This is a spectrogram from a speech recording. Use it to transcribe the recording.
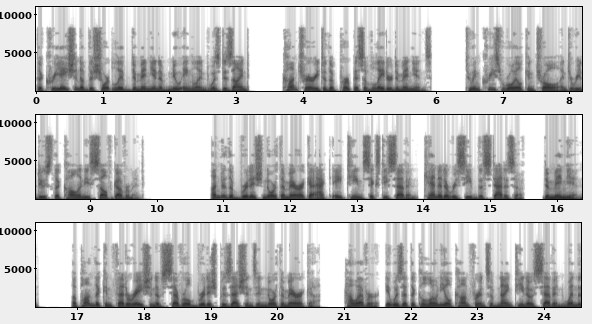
The creation of the short-lived Dominion of New England was designed—contrary to the purpose of later dominions—to increase royal control and to reduce the colony's self-government. Under the British North America Act 1867, Canada received the status of «dominion» upon the confederation of several British possessions in North America. However, it was at the Colonial Conference of 1907 when the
